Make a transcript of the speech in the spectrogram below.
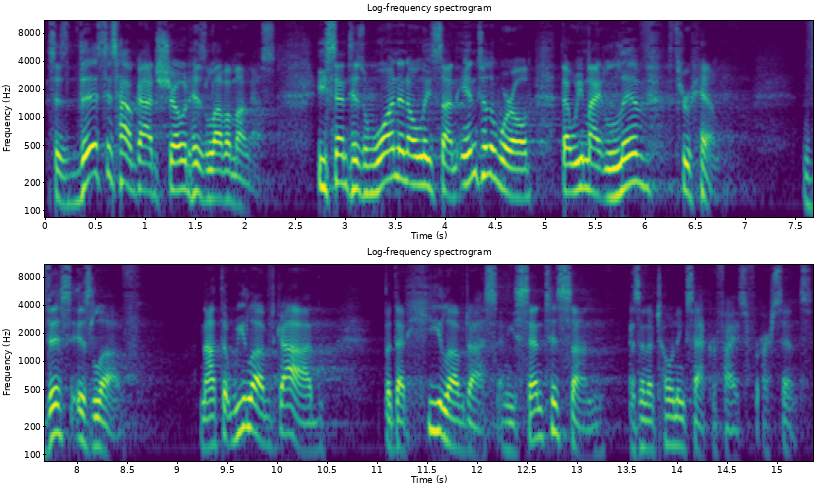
It says, This is how God showed his love among us. He sent his one and only Son into the world that we might live through him. This is love. Not that we loved God, but that he loved us, and he sent his Son as an atoning sacrifice for our sins.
